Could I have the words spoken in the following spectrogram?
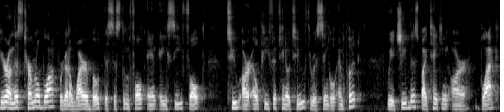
Here on this terminal block, we're gonna wire both the system fault and AC fault to our LP1502 through a single input. We achieve this by taking our black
